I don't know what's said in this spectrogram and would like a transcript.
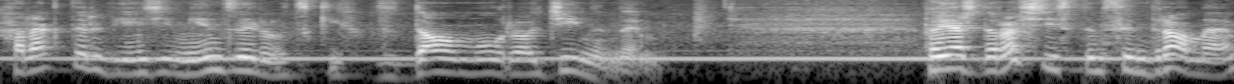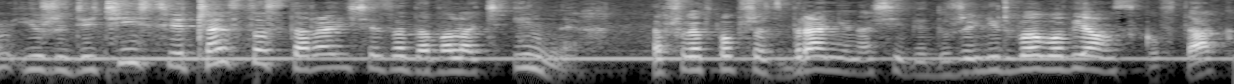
charakter więzi międzyludzkich w domu rodzinnym. Ponieważ dorośli z tym syndromem już w dzieciństwie często starali się zadowalać innych, na przykład poprzez branie na siebie dużej liczby obowiązków, tak?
